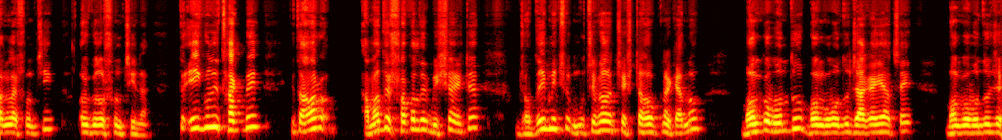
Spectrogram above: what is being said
বাংলা শুনছি, ওইগুলো শুনছি না। তো এইগুলি থাকবে, কিন্তু আমার, আমাদের সকলের বিষয় এটা, যতই মুছে ফেলার চেষ্টা হোক না কেন, বঙ্গবন্ধু বঙ্গবন্ধু জায়গায় আছে বঙ্গবন্ধু যে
